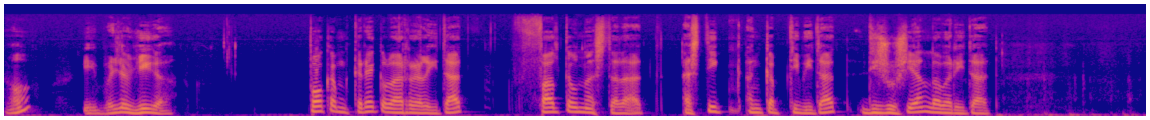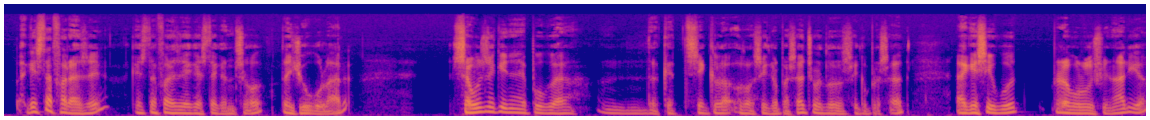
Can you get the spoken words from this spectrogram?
no? I veja, lliga. Poc em crec la realitat, falta honestedat, estic en captivitat dissociant la veritat. Aquesta frase, aquesta frase d'aquesta cançó, de jugular, segons a quina època d'aquest segle, o del segle passat, sobretot del segle passat, hagués sigut revolucionària,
